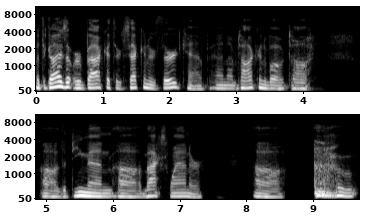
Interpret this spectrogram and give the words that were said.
But the guys that were back at their second or third camp, and I'm talking about uh, uh, the D-man uh, Max Wanner, uh, who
